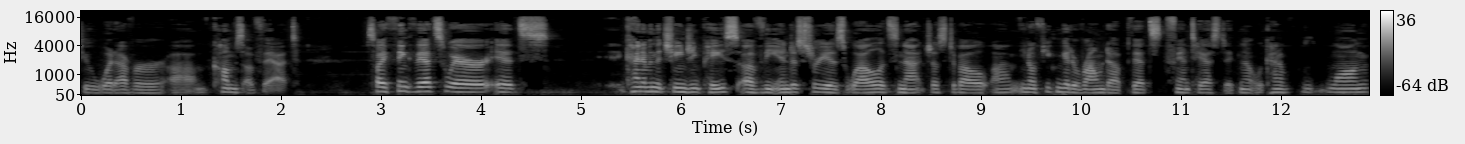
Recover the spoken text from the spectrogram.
to whatever um, comes of that. So I think that's where it's kind of in the changing pace of the industry as well. It's not just about, um, you know, if you can get a roundup, that's fantastic. Now, what kind of long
